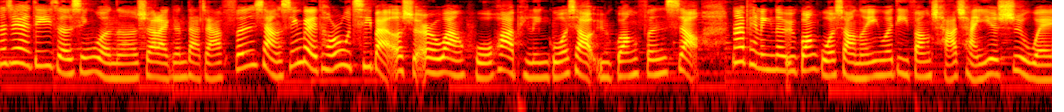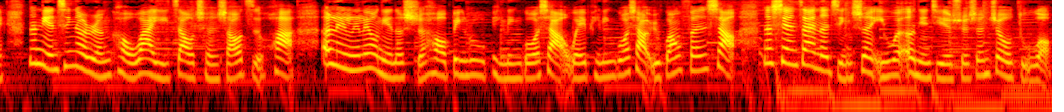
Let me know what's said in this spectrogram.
那今天的第一则新闻呢，是要来跟大家分享新北投入七百二十二万活化平林国小余光分校。那平林的余光国小呢，因为地方茶产业式微，那年轻的人口外移造成少子化。二零零六年的时候并入平林国小为平林国小余光分校。那现在呢，仅剩一位二年级的学生就读哦。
